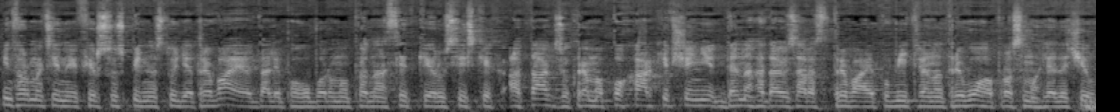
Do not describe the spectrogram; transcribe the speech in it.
Інформаційний ефір Суспільна студія триває. Далі поговоримо про наслідки російських атак, зокрема по Харківщині, де нагадаю зараз триває повітряна тривога. Просимо глядачів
